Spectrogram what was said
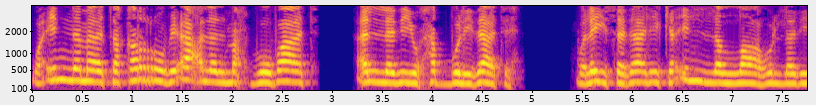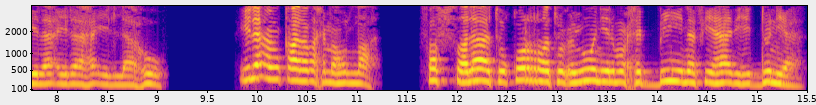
وإنما تقر بأعلى المحبوبات الذي يحب لذاته. وليس ذلك إلا الله الذي لا إله إلا هو. إلى أن قال رحمه الله فالصلاة قرة عيون المحبين في هذه الدنيا.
